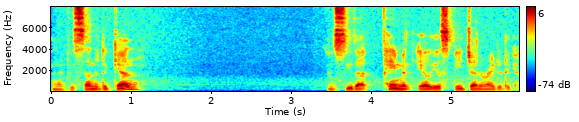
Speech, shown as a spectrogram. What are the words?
And if we send it again, you'll see that payment alias be generated again.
